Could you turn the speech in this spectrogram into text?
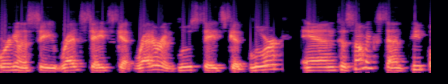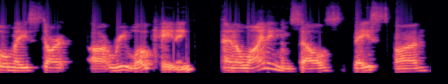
we're going to see red states get redder and blue states get bluer. And to some extent, people may start uh, relocating and aligning themselves based on,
